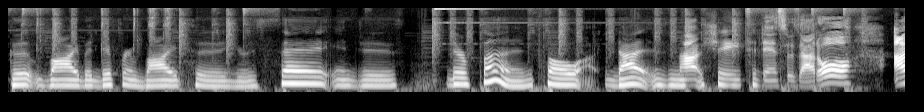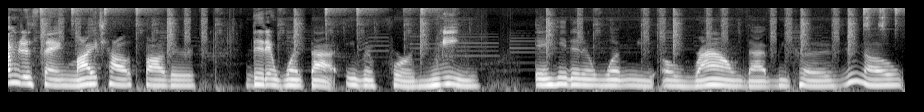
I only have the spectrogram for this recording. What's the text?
good vibe, a different vibe to your set, and just they're fun. So that is not shade to dancers at all. I'm just saying my child's father didn't want that even for me. And he didn't want me around that because, you know,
